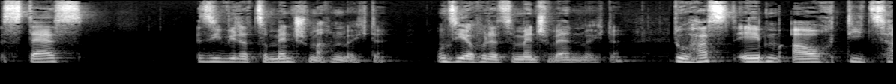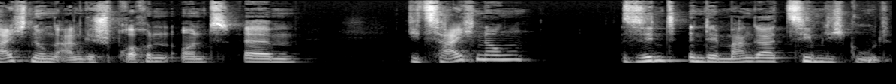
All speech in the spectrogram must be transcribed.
Stas sie wieder zum Mensch machen möchte und sie auch wieder zum Mensch werden möchte. Du hast eben auch die Zeichnungen angesprochen und ähm, die Zeichnungen sind in dem Manga ziemlich gut.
